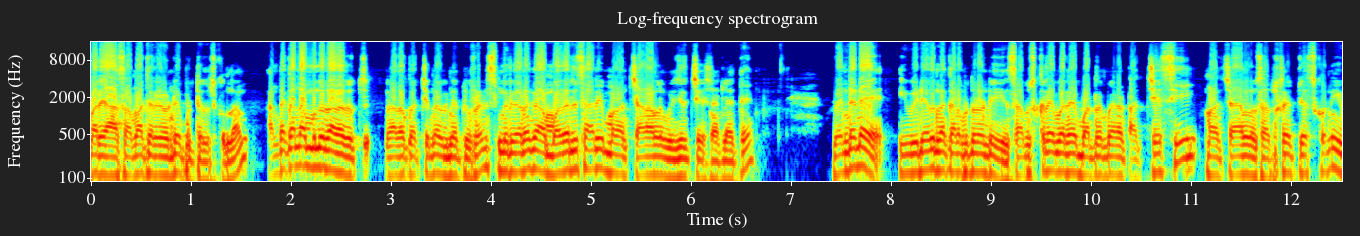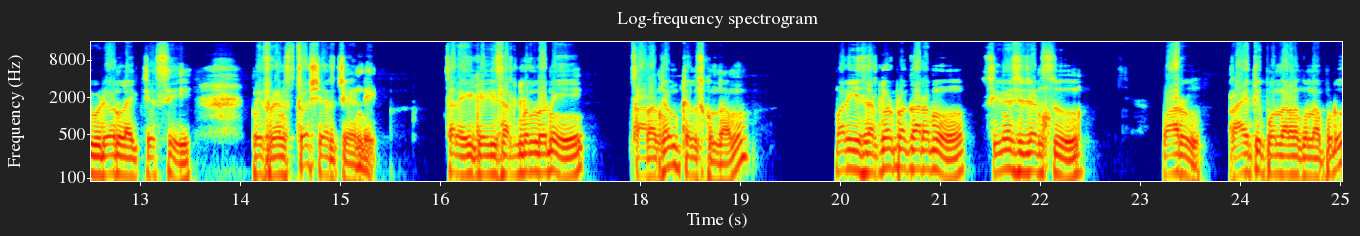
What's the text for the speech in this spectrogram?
మరి ఆ సమాచారం ఏంటో ఇప్పుడు తెలుసుకుందాం. అంతకన్నా ముందు నాదొక చిన్న విజ్ఞప్తి ఫ్రెండ్స్. మీరు కనుక మొదటిసారి మన ఛానల్ విజిట్ చేసినట్లయితే వెంటనే ఈ వీడియో కింద కనపడుతున్నటువంటి సబ్స్క్రైబ్ అనే బటన్ పైన టచ్ చేసి మన ఛానల్ సబ్స్క్రైబ్ చేసుకొని ఈ వీడియోని లైక్ చేసి మీ ఫ్రెండ్స్తో షేర్ చేయండి. సరే ఇక ఈ సర్కిల్లోని సారాంశం తెలుసుకుందాము. మరి ఈ సర్కులర్ ప్రకారము సీనియర్ సిటిజన్స్ వారు రాయితీ పొందాలనుకున్నప్పుడు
